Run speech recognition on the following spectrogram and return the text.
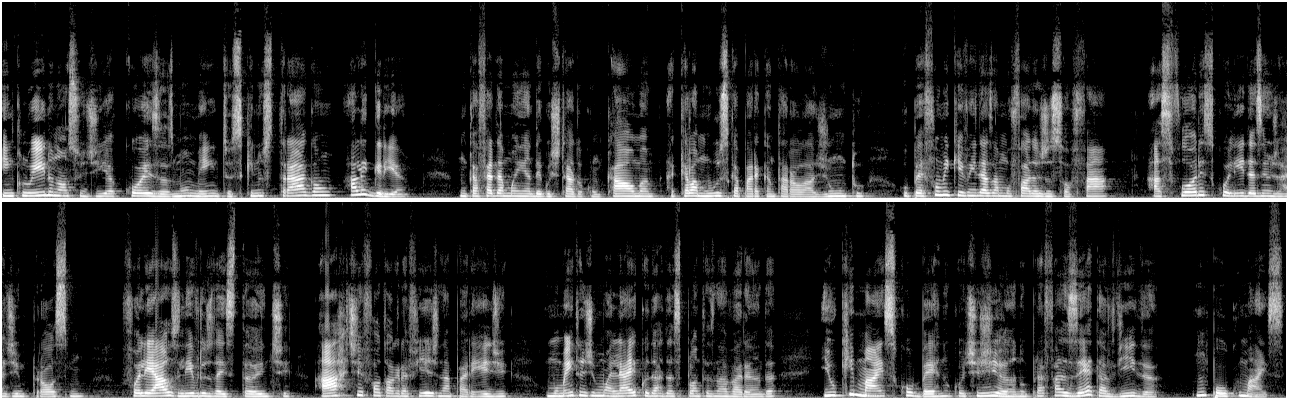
Incluir no nosso dia coisas, momentos que nos tragam alegria. Um café da manhã degustado com calma, aquela música para cantarolar junto, o perfume que vem das almofadas do sofá, as flores colhidas em um jardim próximo, folhear os livros da estante, arte e fotografias na parede, o momento de molhar e cuidar das plantas na varanda e o que mais couber no cotidiano para fazer da vida um pouco mais.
